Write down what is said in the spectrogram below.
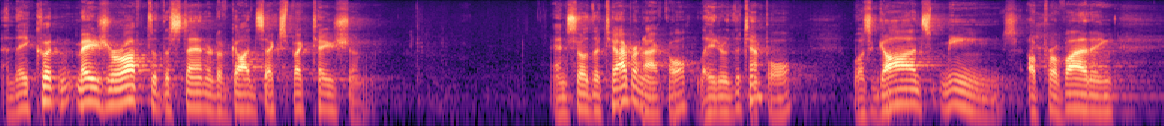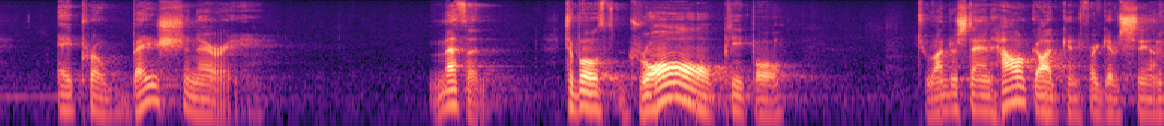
and they couldn't measure up to the standard of God's expectation. And so the tabernacle, later the temple, was God's means of providing a probationary method to both draw people to understand how God can forgive sin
